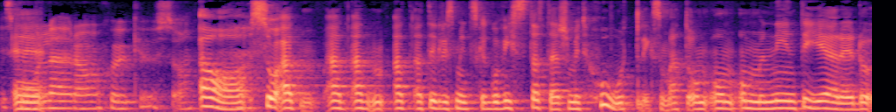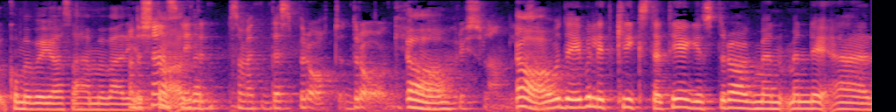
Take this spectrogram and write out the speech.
I skolor och sjukhus och... Ja, så att, att, att, att, att det liksom inte ska gå vistas där som ett hot. Liksom. Att om, om, om ni inte ger er, då kommer vi att göra så här med varje Ja, det känns stad. lite som ett desperat drag Ja. av Ryssland. Liksom. Ja, och det är väl ett krigsstrategiskt drag, men, men det är...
